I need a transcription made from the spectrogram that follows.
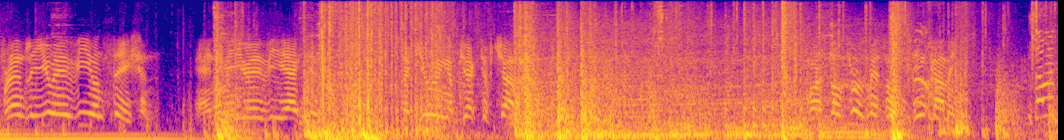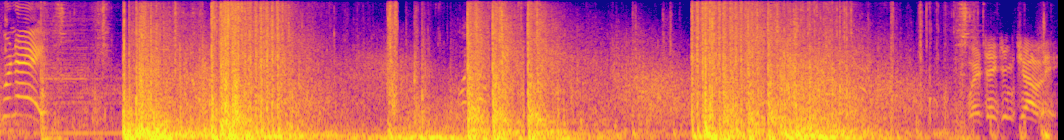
Friendly UAV on station. Enemy UAV active. Securing objective Charlie. Hostile cruise missile incoming. Throwing grenade! We're taking Charlie.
